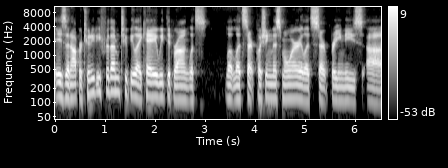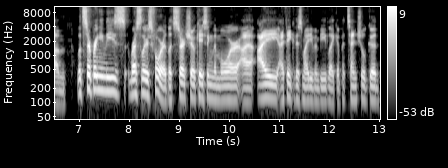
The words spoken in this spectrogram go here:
is an opportunity for them to be like, hey, we did wrong. Let's let, let's start pushing this more. Let's start bringing these um, let's start bringing these wrestlers forward. Let's start showcasing them more. I I, I think this might even be like a potential good.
